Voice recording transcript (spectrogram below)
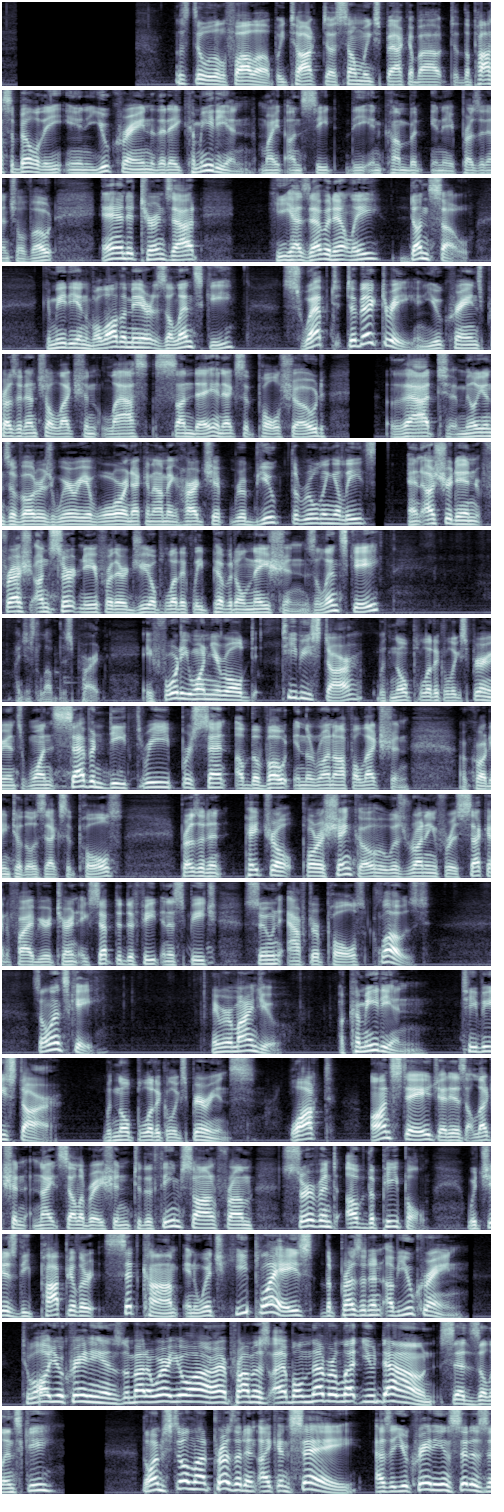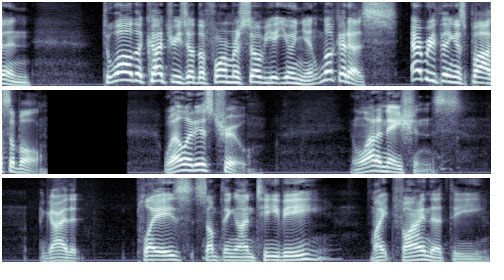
Let's do a little follow up. We talked uh, some weeks back about the possibility in Ukraine that a comedian might unseat the incumbent in a presidential vote, and it turns out he has evidently done so. Comedian Volodymyr Zelensky swept to victory in Ukraine's presidential election last Sunday. An exit poll showed that millions of voters weary of war and economic hardship rebuked the ruling elites and ushered in fresh uncertainty for their geopolitically pivotal nation. Zelensky, I just love this part, a 41 year old TV star with no political experience, won 73% of the vote in the runoff election, according to those exit polls. President Petro Poroshenko, who was running for his second five year term, accepted defeat in a speech soon after polls closed. Zelensky, let me remind you, a comedian, TV star with no political experience, walked on stage at his election night celebration to the theme song from Servant of the People, which is the popular sitcom in which he plays the president of Ukraine. To all Ukrainians, no matter where you are, I promise I will never let you down, said Zelensky. Though I'm still not president, I can say, as a Ukrainian citizen, to all the countries of the former Soviet Union, look at us. Everything is possible. Well, it is true. In a lot of nations, a guy that plays something on TV might find that the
